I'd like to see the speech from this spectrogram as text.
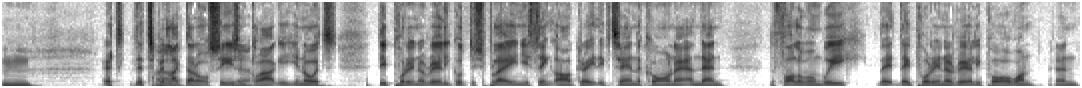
Mm. It's it's been like that all season, Yeah. Clarky. You know, it's they put in a really good display, and you think, oh, great, they've turned the corner, and then the following week they they put in a really poor one, and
